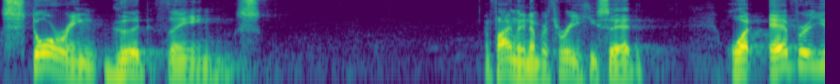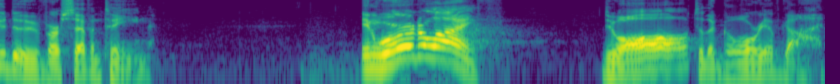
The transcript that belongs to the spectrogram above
storing good things. And finally, number three, he said, Whatever you do, verse 17, in word or life, do all to the glory of God.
